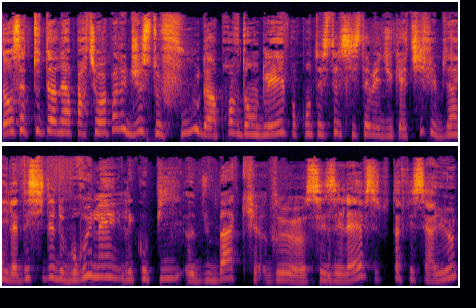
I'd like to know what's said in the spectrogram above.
Dans cette toute dernière partie, on va parler de juste fou d'un prof d'anglais pour contester le système éducatif. Eh bien, il a décidé de brûler les copies euh, du bac de euh, ses élèves. C'est tout à fait sérieux.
